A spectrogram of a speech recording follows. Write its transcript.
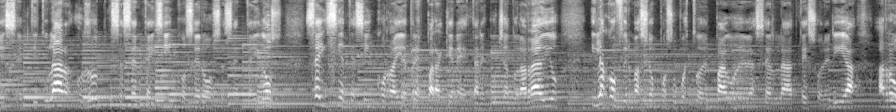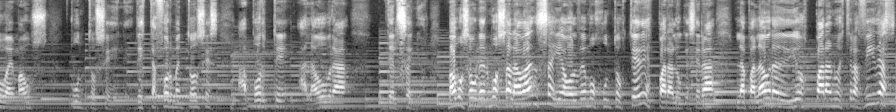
es el titular, RUT 65062 675 raya 3 para quienes están escuchando la radio y la confirmación por supuesto del pago debe hacer la tesorería arroba emaus de esta forma entonces aporte a la obra del Señor. Vamos a una hermosa alabanza y ya volvemos junto a ustedes para lo que será la palabra de Dios para nuestras vidas.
